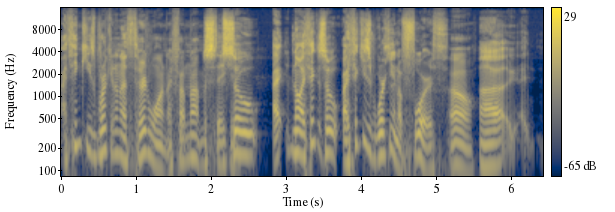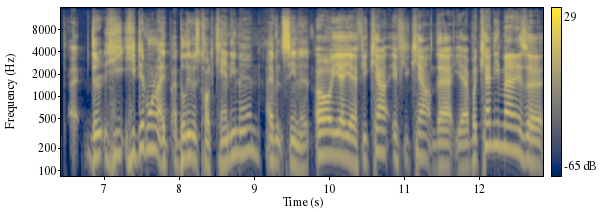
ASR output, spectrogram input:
I think he's working on a third one, if I'm not mistaken. So I no, I think so. I think he's working on a fourth. oh, Uh, there, he he did one. I, I believe it was called Candyman. I haven't seen it. oh yeah, yeah. If you count if you count that, yeah. But Candyman is a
